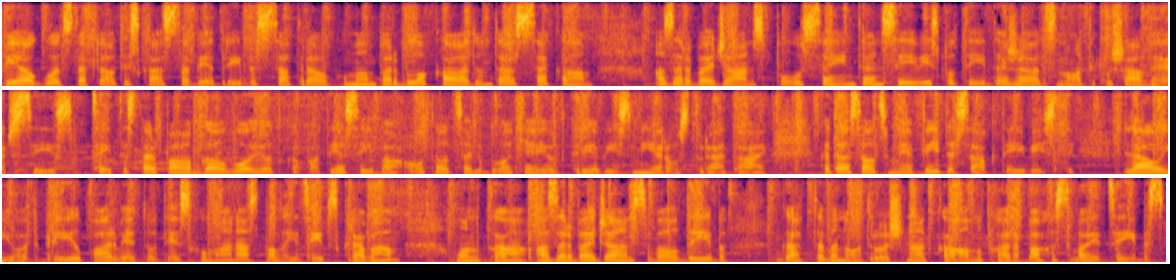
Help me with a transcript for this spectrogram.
Pieaugot starptautiskās sabiedrības satraukumam par blokādu un tās sekām, Azerbaidžānas puse intensīvi izplatīja dažādas notikušā versijas, citas starpā apgalvojot, ka patiesībā autoceļu bloķējot Krievijas miera uzturētāji, ka tā saucamie vides aktīvisti ļaujot brīvi pārvietoties humanās palīdzības kravām, un kā Azerbaidžānas valdība gatava nodrošināt Kalnu Karabahas vajadzības.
